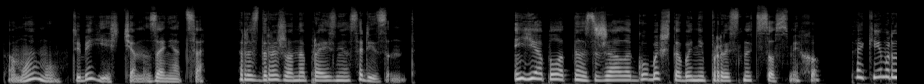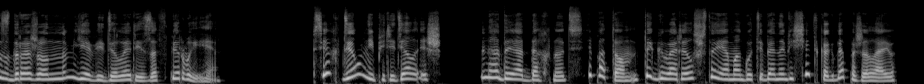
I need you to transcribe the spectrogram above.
«По-моему, тебе есть чем заняться», — раздраженно произнес Ризент. Я плотно сжала губы, чтобы не прыснуть со смеху. Таким раздраженным я видела Риза впервые. «Всех дел не переделаешь. Надо и отдохнуть. И потом, ты говорил, что я могу тебя навещать, когда пожелаю.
